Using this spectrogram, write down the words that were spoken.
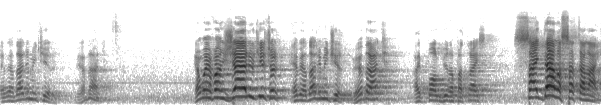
É verdade ou mentira? Verdade. É o evangelho de. É verdade ou mentira? Verdade. Aí Paulo vira para trás: Sai dela, Satanás.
